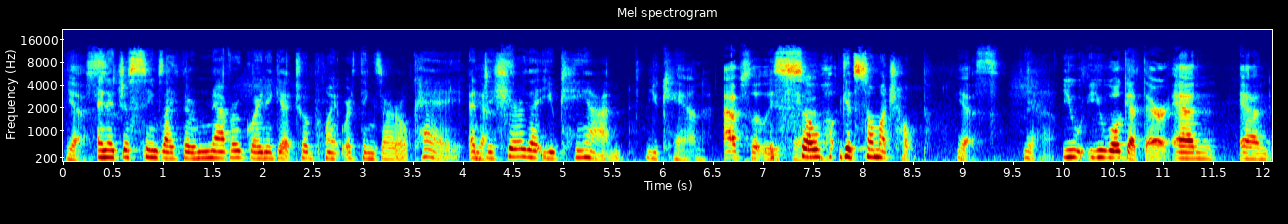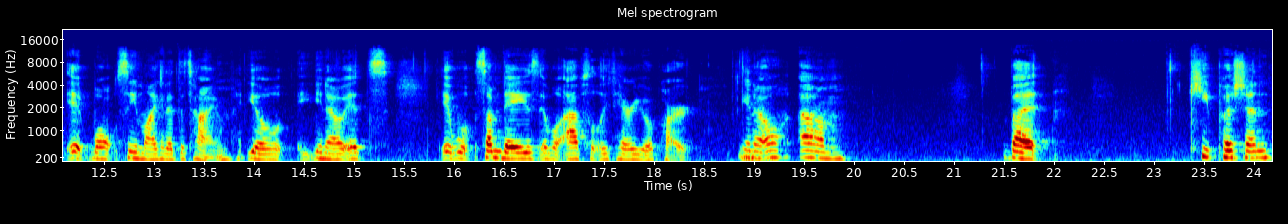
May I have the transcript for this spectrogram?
yes. And it just seems like they're never going to get to a point where things are okay. And to Yes. hear that you can You can absolutely is can. so gives so much hope. yes. Yeah. You you will get there, and and it won't seem like it at the time. You'll you know it's it will some days it will absolutely tear you apart. You know, um, but keep pushing,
